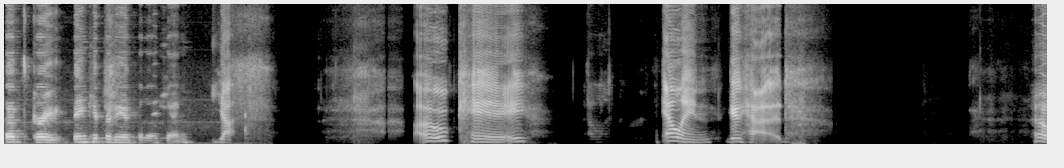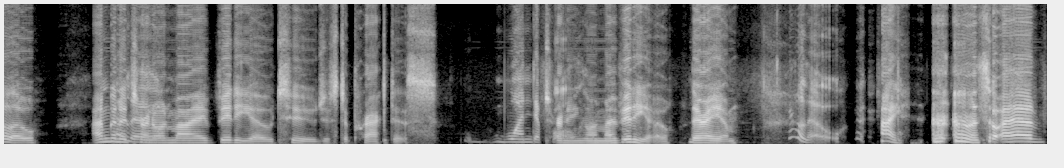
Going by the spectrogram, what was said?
That's great. Thank you for the information. Yes. Okay. Ellen, go ahead. Hello. I'm going to turn on my video too, just to practice. Wonderful. Turning on my video. There I am. Hello. Hi. so I have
